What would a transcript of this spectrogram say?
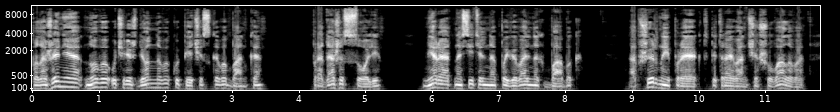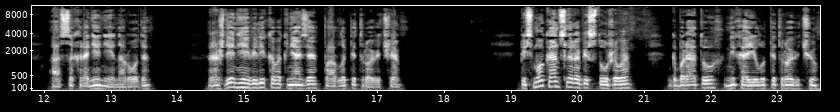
положение новоучрежденного купеческого банка, продажа соли, меры относительно повивальных бабок, обширный проект Петра Ивановича Шувалова о сохранении народа, рождение великого князя Павла Петровича, письмо канцлера Бестужева к брату Михаилу Петровичу.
